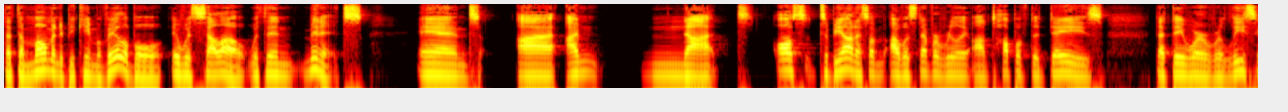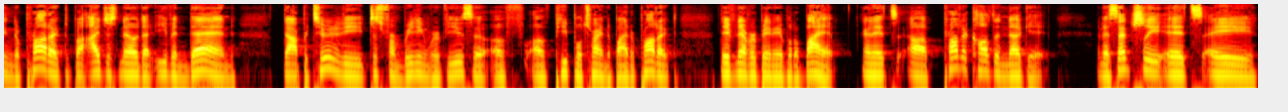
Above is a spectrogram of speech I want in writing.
that the moment it became available, it would sell out within minutes. And I'm not also, to be honest, I'm, I was never really on top of the days that they were releasing the product, but I just know that even then, the opportunity just from reading reviews of, of people trying to buy the product, they've never been able to buy it. And it's a product called the Nugget. And essentially, it's a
